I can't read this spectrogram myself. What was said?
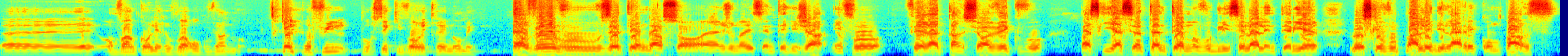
euh, on va encore les revoir au gouvernement? Quel profil pour ceux qui vont être nommés Hervé, vous êtes un garçon, un journaliste intelligent. Il faut faire attention avec vous parce qu'il y a certains termes vous glissez là à l'intérieur. Lorsque vous parlez de la récompense,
